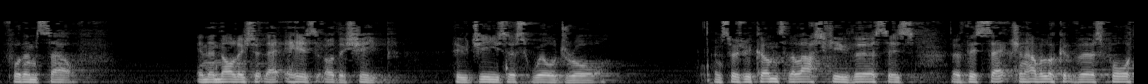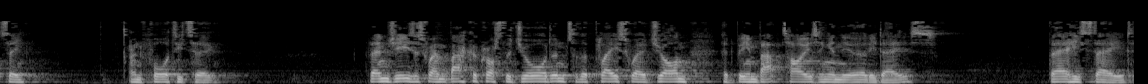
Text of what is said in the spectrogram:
for themselves in the knowledge that there is other sheep who Jesus will draw. And so as we come to the last few verses of this section, have a look at verse 40 and 42. Then Jesus went back across the Jordan to the place where John had been baptizing in the early days. There he stayed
